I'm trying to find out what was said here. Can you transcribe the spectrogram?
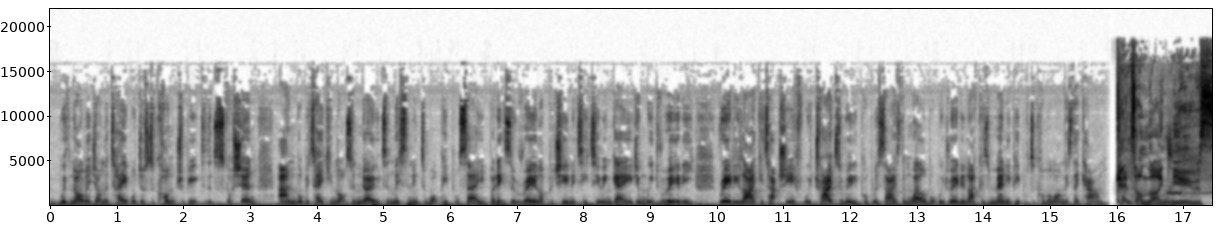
with knowledge on the table just to contribute to the discussion, and we'll be taking taking lots of notes and listening to what people say, but it's a real opportunity to engage. And we'd really, really like it actually if we tried to really publicise them well, but we'd really like as many people to come along as they can. Kent Online News.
